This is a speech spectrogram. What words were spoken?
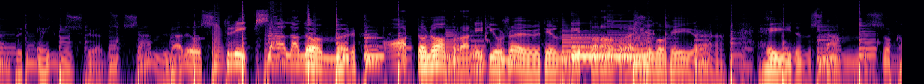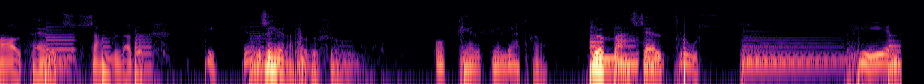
Albert Engströms samlade och Strix alla nummer 1897 till 1924. Heidenstams och Karlfeldts samlade Dickens hela produktion. Och Quelque Lettre de Marcel Proust. Hel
